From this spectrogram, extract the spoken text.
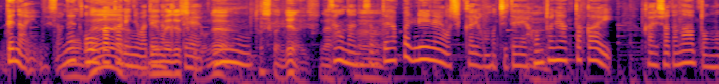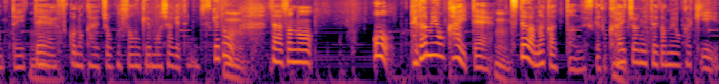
出ないんですよね。もう大掛かりには出なくて。ね、うん。確かに出ないですね。そうなんですよ、ん。でやっぱり理念をしっかりお持ちで、本当にあったかい会社だなと思っていて、うん。そこの会長ご尊敬申し上げてるんですけど、うん。じゃあそのを手紙を書いて、うん。つてはなかったんですけど会長に手紙を書き、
